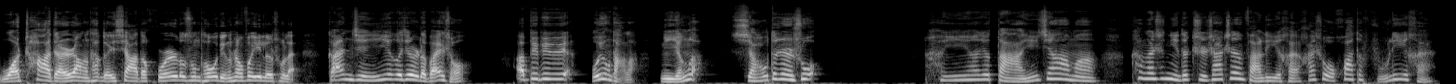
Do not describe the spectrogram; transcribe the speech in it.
我差点让他给吓得魂儿都从头顶上飞了出来，赶紧一个劲儿的摆手：“啊，别别别别，不用打了，你赢了，小的认输。”哎呀，就打一架嘛，看看是你的纸扎阵法厉害，还是我画的符厉害。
